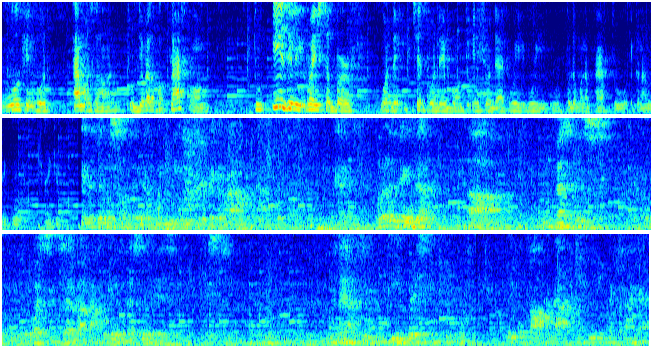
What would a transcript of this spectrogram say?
working with Amazon to develop a platform to easily register birth when the kids when they're born to ensure that we, we, we put them on a path to economic growth. Thank you. Because it was something that we need to figure out. Okay, one of the things that uh, investors from the West say about African investment is risky, and they have to de-risk. people talk about competing with China.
